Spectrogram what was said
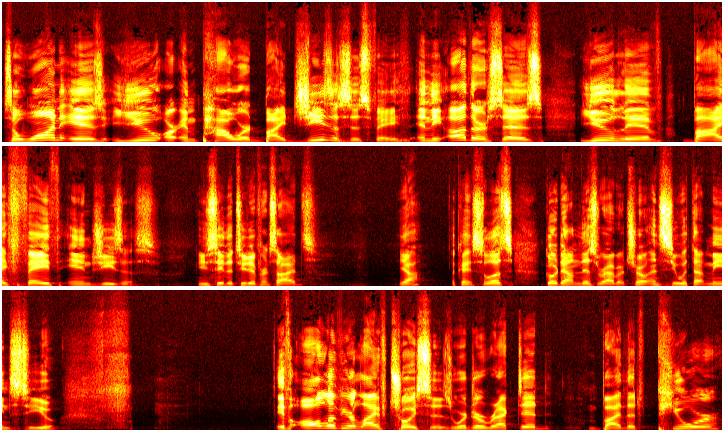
So, one is you are empowered by Jesus' faith, and the other says you live by faith in Jesus. You see the two different sides? Yeah? Okay, so let's go down this rabbit trail and see what that means to you. If all of your life choices were directed by the pure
